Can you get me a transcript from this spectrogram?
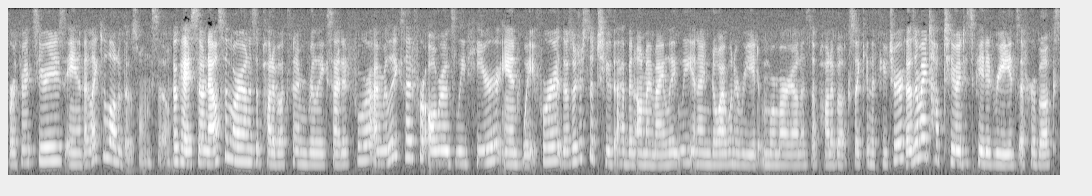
Birthright series and I liked a lot of those ones. So Okay, so now some Mariana Zapata books that I'm really excited for. I'm really excited for All Rhodes Lead Here and Wait For It. Those are just the two that have been on my mind lately and I know I want to read more Mariana Zapata books like in the future. Those are my top two anticipated reads of her books.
